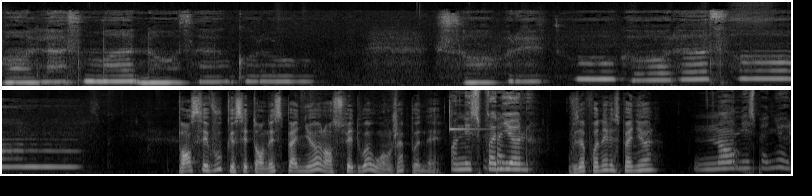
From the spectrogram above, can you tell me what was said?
con las manos en cruz sobre tu corazón. Pensez-vous que c'est en espagnol, en suédois ou en japonais En espagnol. Vous apprenez l'espagnol Non, En espagnol.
